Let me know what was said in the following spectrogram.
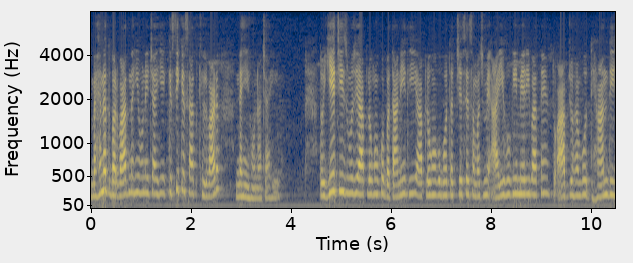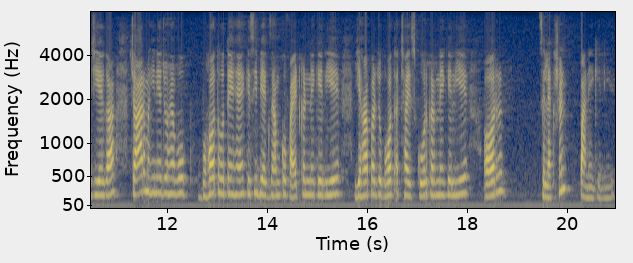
मेहनत बर्बाद नहीं होनी चाहिए। किसी के साथ खिलवाड़ नहीं होना चाहिए। तो ये चीज़ मुझे आप लोगों को बतानी थी। आप लोगों को बहुत अच्छे से समझ में आई होगी मेरी बातें। तो आप जो है वो ध्यान दीजिएगा। चार महीने जो हैं वो बहुत होते हैं किसी भी एग्ज़ाम को फाइट करने के लिए, यहाँ पर जो बहुत अच्छा स्कोर करने के लिए और सिलेक्शन पाने के लिए।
